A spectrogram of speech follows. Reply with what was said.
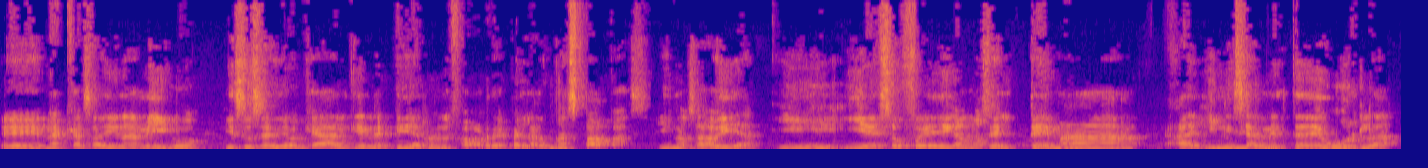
en la casa de un amigo y sucedió que a alguien le pidieron el favor de pelar unas papas y no sabía. Y, y eso fue, digamos, el tema inicialmente de burla,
